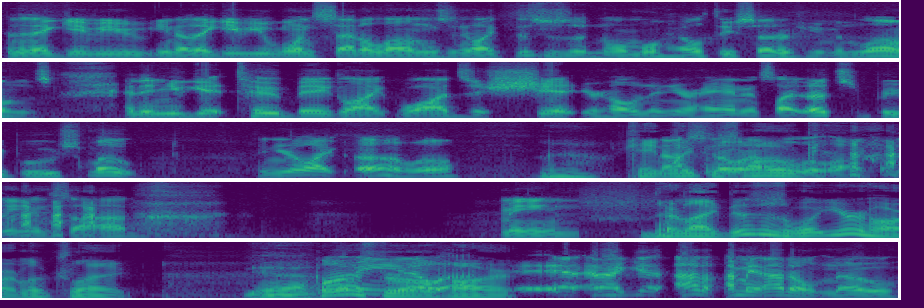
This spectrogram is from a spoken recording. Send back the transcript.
and then they give you, you know, they give you one set of lungs, and you're like, this is a normal, healthy set of human lungs, and then you get two big like wads of shit you're holding in your hand. It's like that's some people who smoked, and you're like, oh well, Yeah. Can't nice wait to to know what I'm gonna smoke. look like on the inside. I mean, They're like, this is what your heart looks like. yeah. Well, I Cholesterol mean, you know, heart. and, and I get, I, don't- I mean, I don't know.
